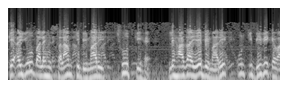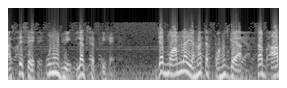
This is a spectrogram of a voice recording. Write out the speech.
کہ ایوب علیہ السلام کی بیماری چھوت کی ہے۔ لہذا یہ بیماری ان کی بیوی کے واسطے سے انہیں بھی لگ سکتی ہے۔ جب معاملہ یہاں تک پہنچ گیا، تب آپ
